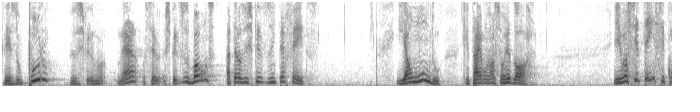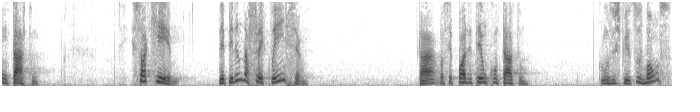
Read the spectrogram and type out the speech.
Desde o puro, os espíritos, né? os espíritos bons, até os espíritos imperfeitos. E há um mundo que está ao nosso redor. E você tem esse contato. Só que, dependendo da frequência, tá? Você pode ter um contato com os espíritos bons,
